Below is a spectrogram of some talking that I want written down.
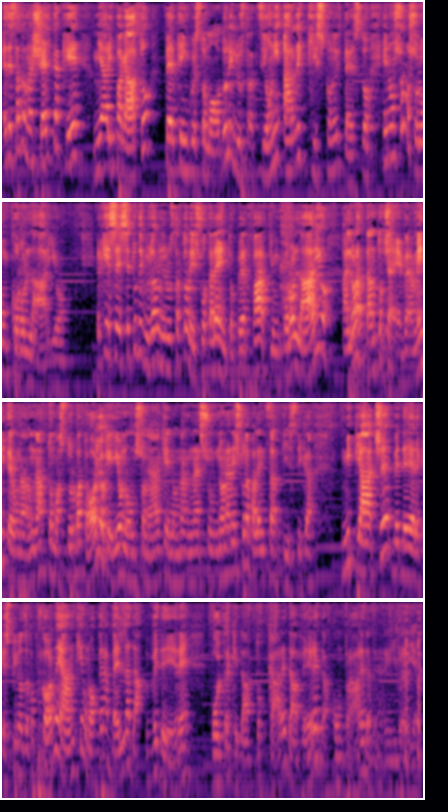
ed è stata una scelta che mi ha ripagato perché in questo modo le illustrazioni arricchiscono il testo e non sono solo un corollario. Perché se, se tu devi usare un illustratore e il suo talento per farti un corollario, allora tanto cioè, è veramente una, un atto masturbatorio che io non so neanche, non ha, nessun, non ha nessuna valenza artistica. Mi piace vedere che Spinoza Popcorn è anche un'opera bella da vedere, oltre che da toccare, da avere, da comprare, da tenere in libreria.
